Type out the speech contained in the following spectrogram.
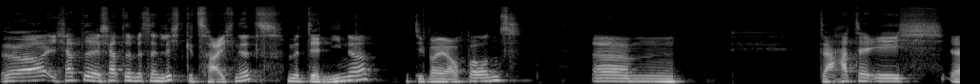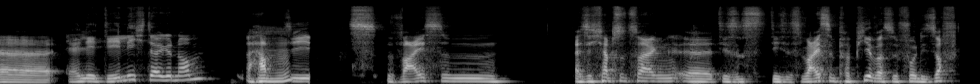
Ja, ich hatte, ich hatte ein bisschen Licht gezeichnet mit der Nina. Die war ja auch bei uns. Ähm, da hatte ich äh, LED-Lichter genommen, hab Mhm. die mit weißem, also ich habe sozusagen äh, dieses, dieses weiße Papier, was du vor die Soft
